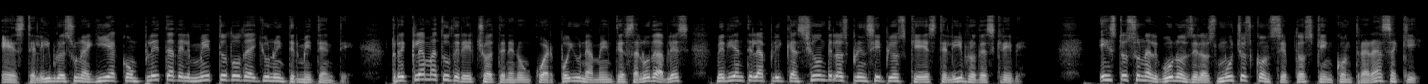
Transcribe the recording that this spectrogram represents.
Este libro es una guía completa del método de ayuno intermitente. Reclama tu derecho a tener un cuerpo y una mente saludables mediante la aplicación de los principios que este libro describe. Estos son algunos de los muchos conceptos que encontrarás aquí.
